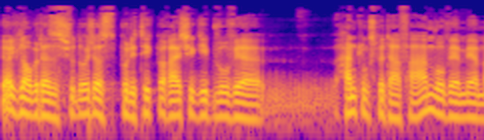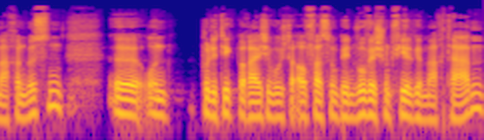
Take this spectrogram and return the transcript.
Ja, ich glaube, dass es schon durchaus Politikbereiche gibt, wo wir Handlungsbedarf haben, wo wir mehr machen müssen äh, und Politikbereiche, wo ich der Auffassung bin, wo wir schon viel gemacht haben.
